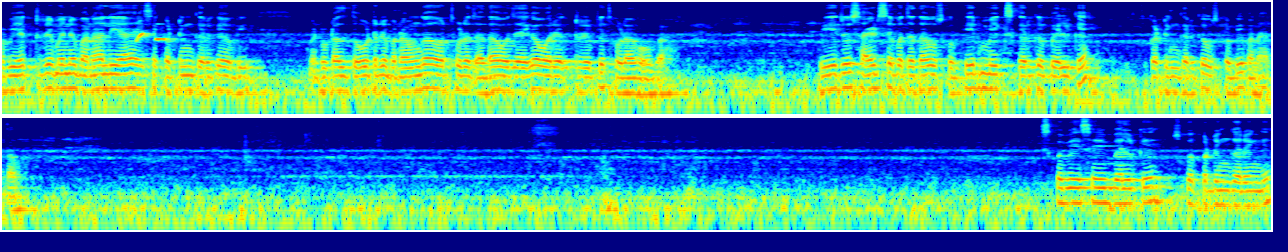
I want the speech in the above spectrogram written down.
अभी एक ट्रे मैंने बना लिया है, इसे कटिंग करके अभी मैं टोटल दो ट्रे बनाऊँगा और थोड़ा ज़्यादा हो जाएगा और एक ट्रे पे थोड़ा होगा। ये जो साइड से बचा था उसको फिर मिक्स करके बेल के कटिंग करके उसको भी बनाता हूँ। इसको भी ऐसे ही बेल के उसको कटिंग करेंगे।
